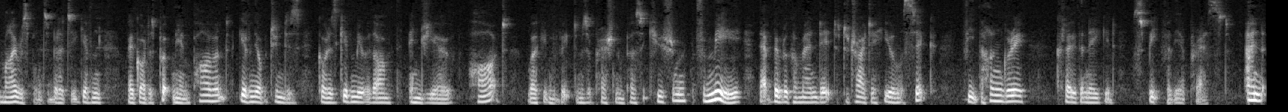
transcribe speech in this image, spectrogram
my responsibility, given where God has put me in Parliament, given the opportunities God has given me with our NGO Heart, working for victims of oppression and persecution. For me, that biblical mandate to try to heal the sick, feed the hungry, clothe the naked, speak for the oppressed. And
